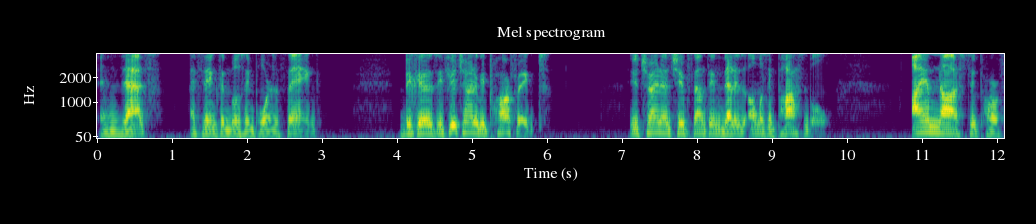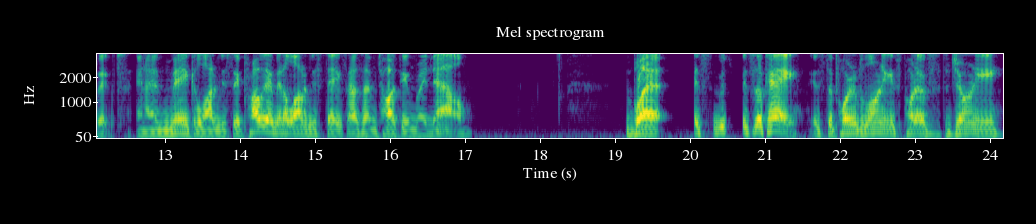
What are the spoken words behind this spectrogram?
And that's, I think, the most important thing. Because if you're trying to be perfect, you're trying to achieve something that is almost impossible. I am not still perfect and I make a lot of mistakes. Probably I made a lot of mistakes as I'm talking right now. But it's it's okay. It's the part of learning. It's part of the journey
